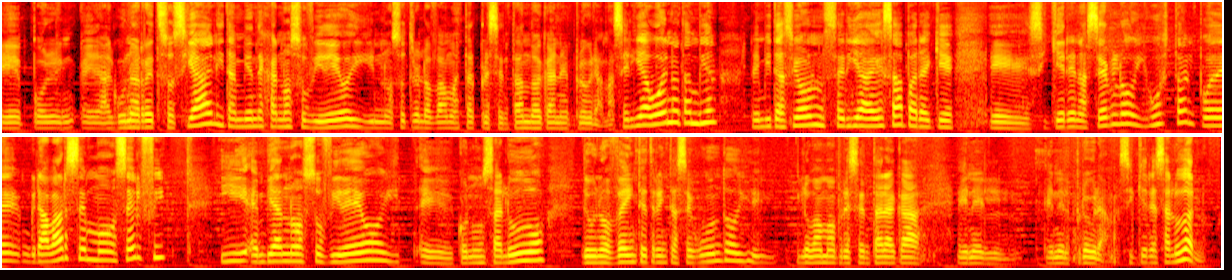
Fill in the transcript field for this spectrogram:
eh, por alguna red social y también dejarnos su video y nosotros los vamos a estar presentando acá en el programa. Sería bueno también, la invitación sería esa para que si quieren hacerlo y gustan, pueden grabarse en modo selfie y enviarnos sus videos y, eh, con un saludo de unos 20-30 segundos y, lo vamos a presentar acá en el, en el programa. Si quieres saludarnos.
